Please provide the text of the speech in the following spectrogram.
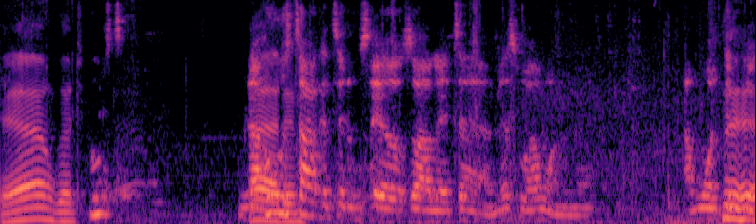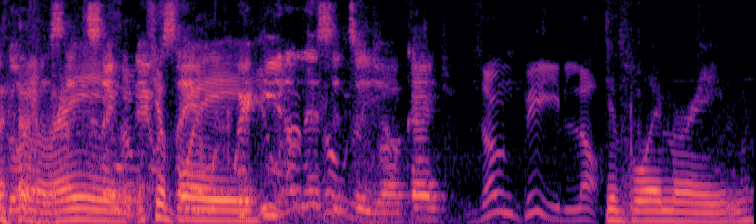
Yeah, I'm good. Who's, no, I who's talking to themselves all that time? That's what I want to know. I want them to go ahead and say, say what they It's were your saying. boy. We're here to listen to you, okay? Zone B lost. Your boy Marine.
